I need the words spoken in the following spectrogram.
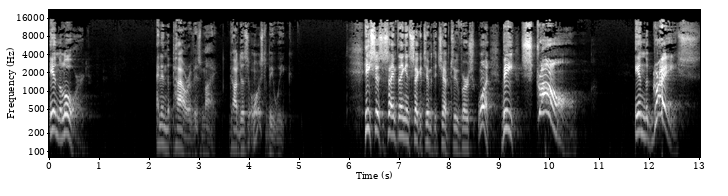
in the Lord and in the power of his might. God doesn't want us to be weak. He says the same thing in 2 Timothy chapter 2 verse 1. Be strong in the grace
